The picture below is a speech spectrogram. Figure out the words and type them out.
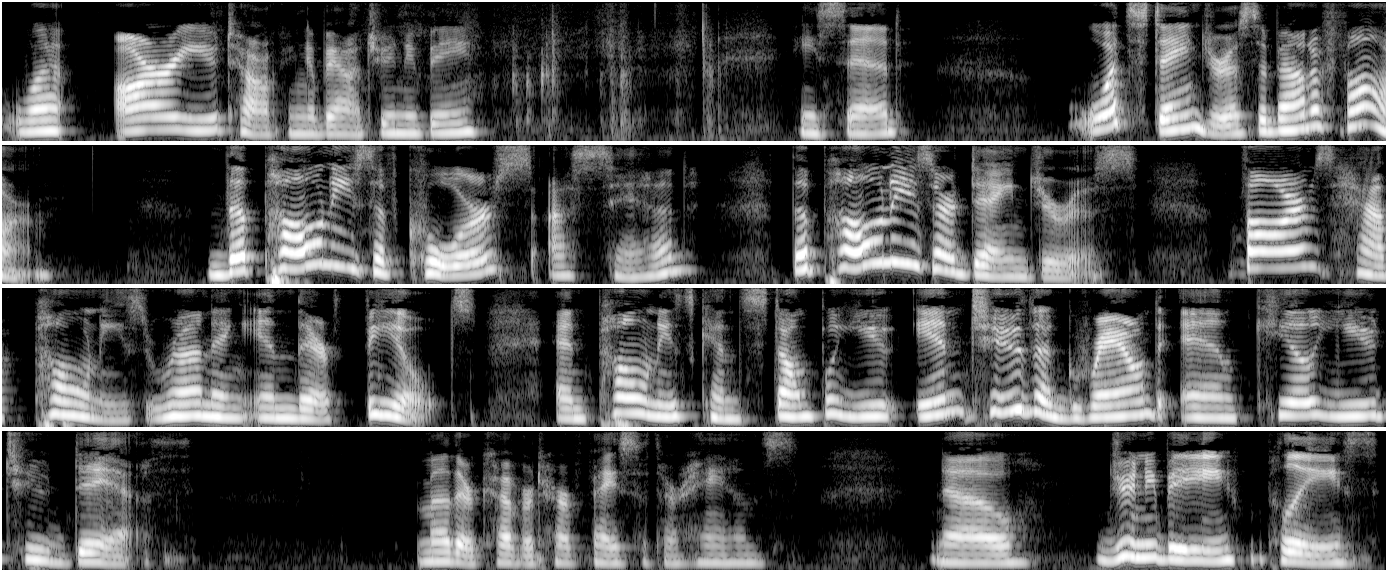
What are you talking about, Junie B? He said. What's dangerous about a farm? The ponies, of course, I said. The ponies are dangerous. Farms have ponies running in their fields, and ponies can stumble you into the ground and kill you to death. Mother covered her face with her hands. No, Junie B, please.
